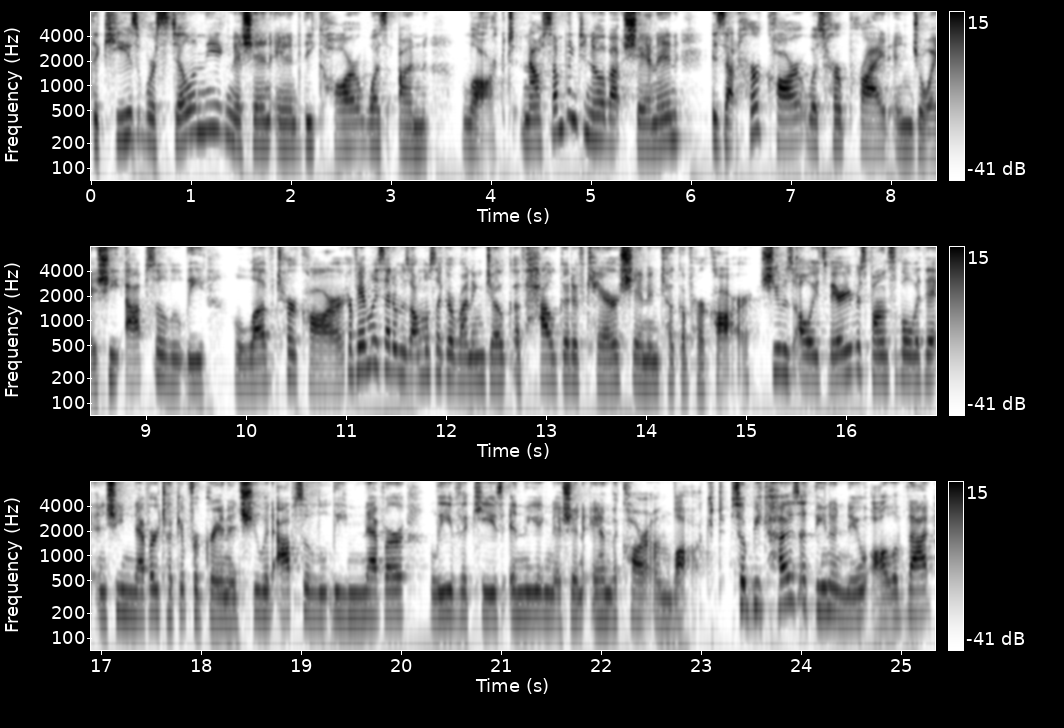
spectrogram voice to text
the keys were still in the ignition and the car was unlocked locked. Now, something to know about Shannon is that her car was her pride and joy. She absolutely loved her car. Her family said it was almost like a running joke of how good of care Shannon took of her car. She was always very responsible with it and she never took it for granted. She would absolutely never leave the keys in the ignition and the car unlocked. So, because Athena knew all of that,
